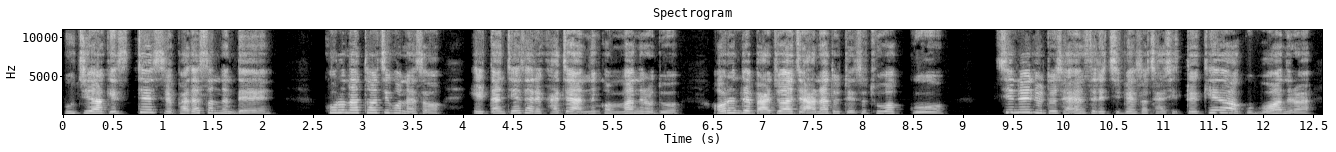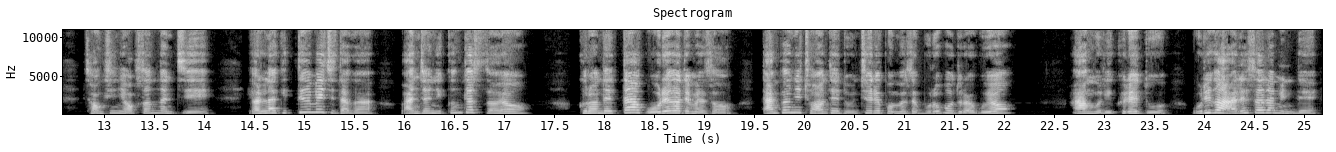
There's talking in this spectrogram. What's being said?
무지하게 스트레스를 받았었는데 코로나 터지고 나서 일단 제사를 가지 않는 것만으로도 어른들 마주하지 않아도 돼서 좋았고 시누이들도 자연스레 집에서 자식들 케어하고 뭐하느라 정신이 없었는지 연락이 뜸해지다가 완전히 끊겼어요. 그런데 딱 올해가 되면서 남편이 저한테 눈치를 보면서 물어보더라고요. 아무리 그래도 우리가 아랫사람인데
